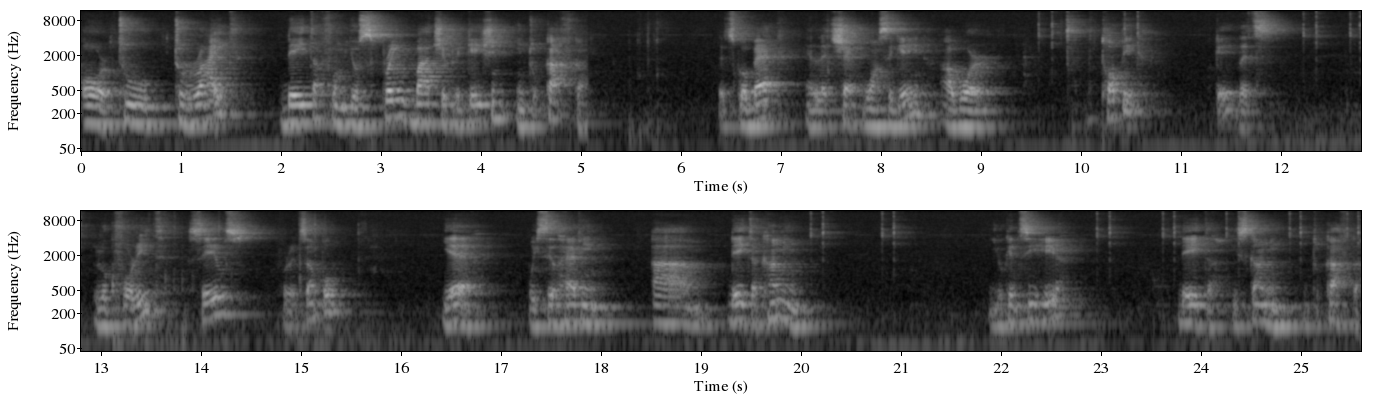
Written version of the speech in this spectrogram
or to to write data from your spring batch application into kafka let's go back and let's check once again our topic. Okay let's look for it. Sales for example. Yeah we still having um, data coming. You can see here data is coming into Kafka.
